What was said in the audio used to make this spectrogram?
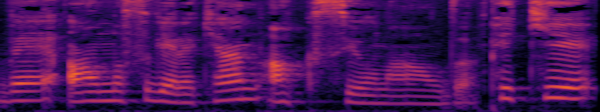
ve alması gereken aksiyon aldı. Peki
